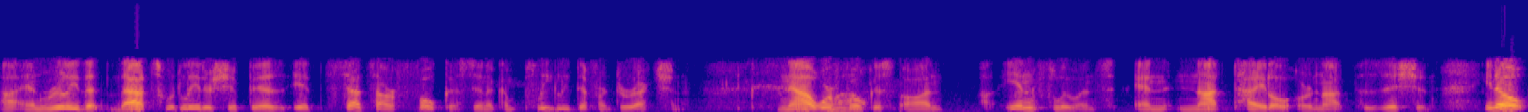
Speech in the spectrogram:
uh, and really that that's what leadership is. It sets our focus in a completely different direction. Now we're wow. focused on influence and not title or not position. You know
